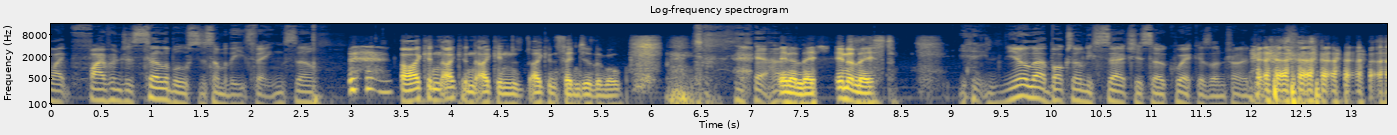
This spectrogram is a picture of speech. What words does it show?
like 500 syllables to some of these things, so. Oh, I can, I can, I can, I can send you them all. yeah. In a list. In a list. You know that box only searches so quick as I'm trying to do.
